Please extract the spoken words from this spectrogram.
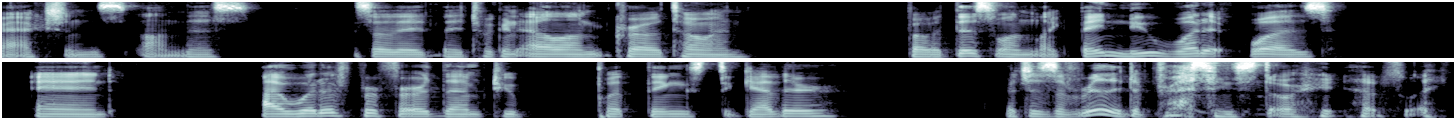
actions on this. So they, they took an L on Croatoan. But with this one, like they knew what it was. And I would have preferred them to put things together, which is a really depressing story of like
